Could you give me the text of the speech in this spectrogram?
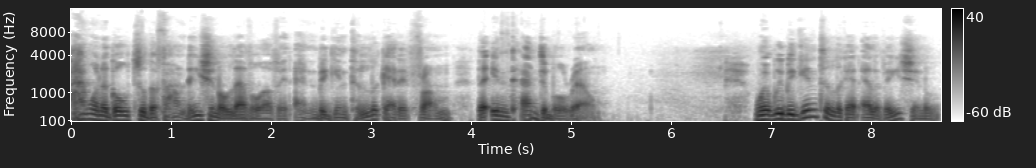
I want to go to the foundational level of it and begin to look at it from the intangible realm. When we begin to look at elevation,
